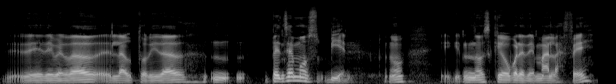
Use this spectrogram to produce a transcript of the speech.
de, verdad, la autoridad, mm, pensemos bien, ¿no? No es que obre de mala fe,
